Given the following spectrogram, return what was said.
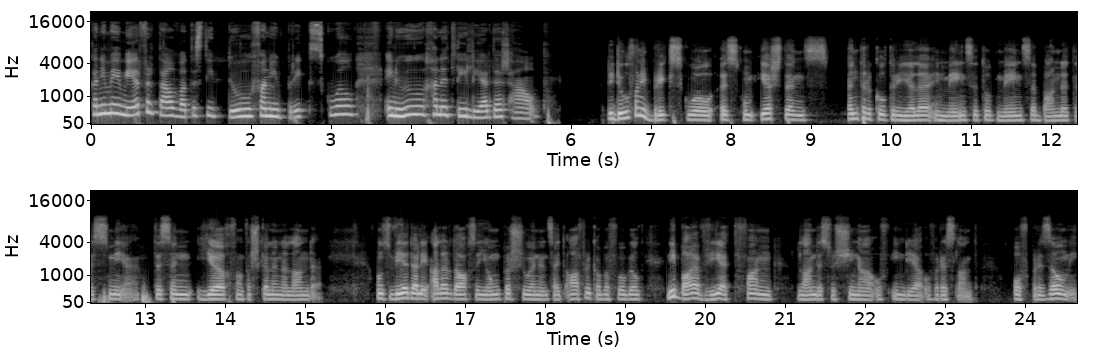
Kan jy my meer vertel wat is die doel van die BRICS skool en hoe gaan dit die leerders help? Die doel van die BRICS skool is om eerstens interkulturele en mense tot mense bande te smee tussen jeug van verskillende lande. Ons weet dat die alledaagse jong persoon in Suid-Afrika byvoorbeeld nie baie weet van lande soos China of India of Rusland of Brasil nie.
